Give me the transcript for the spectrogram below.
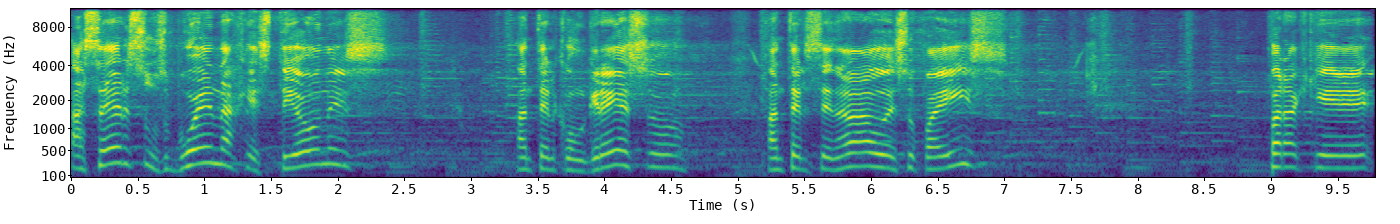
Hacer sus buenas gestiones ante el Congreso, ante el Senado de su país, para que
